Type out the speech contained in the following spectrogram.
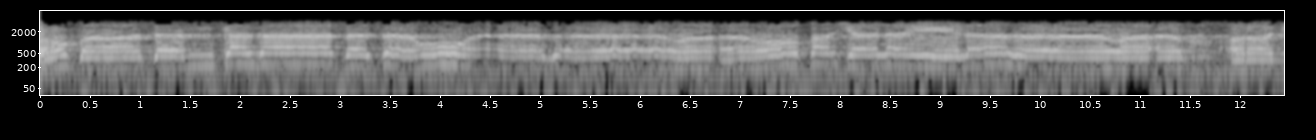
رفع سمكها فسواها ليلها وأخرج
